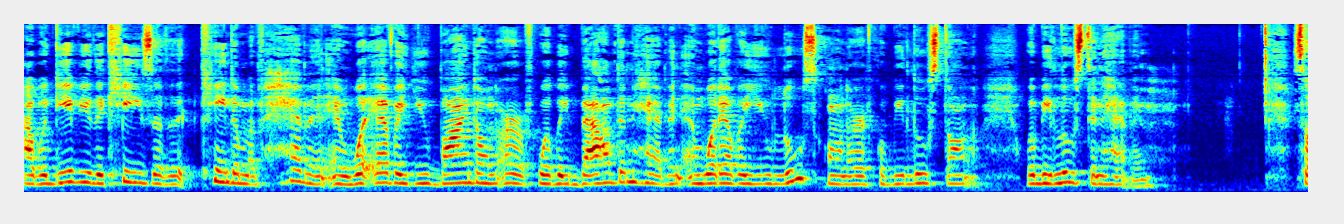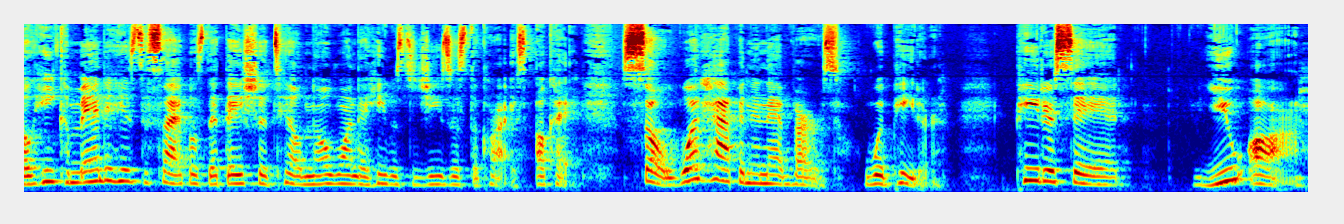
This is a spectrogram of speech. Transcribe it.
I will give you the keys of the kingdom of heaven, and whatever you bind on earth will be bound in heaven, and whatever you loose on earth will be loosed on will be loosed in heaven. So he commanded his disciples that they should tell no one that he was Jesus the Christ. Okay, so what happened in that verse with Peter? Peter said, You are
